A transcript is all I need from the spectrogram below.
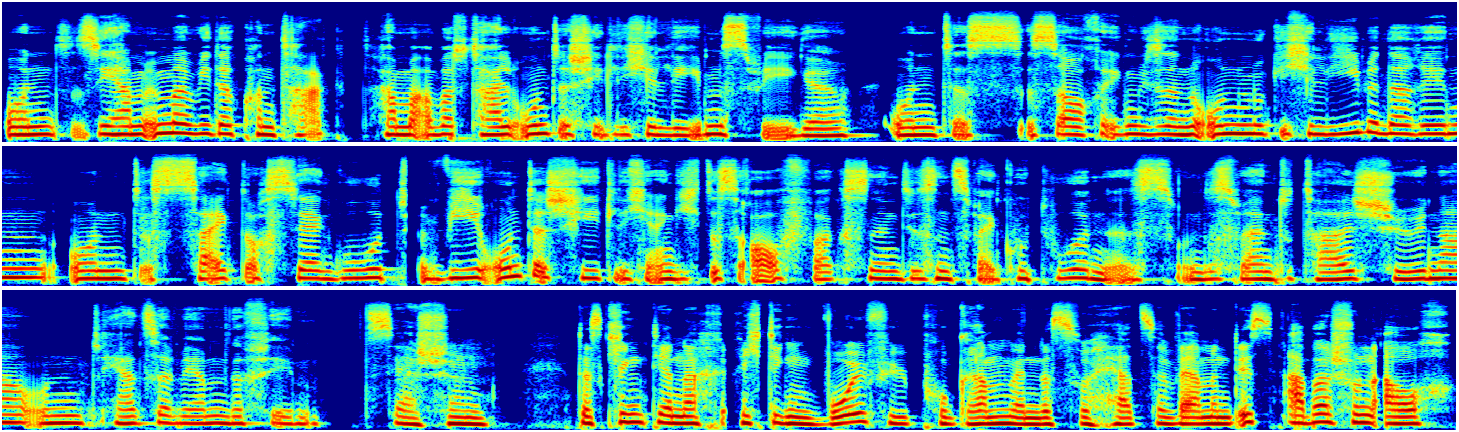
Und sie haben immer wieder Kontakt, haben aber total unterschiedliche Lebenswege. Und es ist auch irgendwie so eine unmögliche Liebe darin. Und es zeigt auch sehr gut, wie unterschiedlich eigentlich das Aufwachsen in diesen zwei Kulturen ist. Und es war ein total schöner und herzerwärmender Film. Sehr schön. Das klingt ja nach richtigem Wohlfühlprogramm, wenn das so herzerwärmend ist, aber schon auch,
